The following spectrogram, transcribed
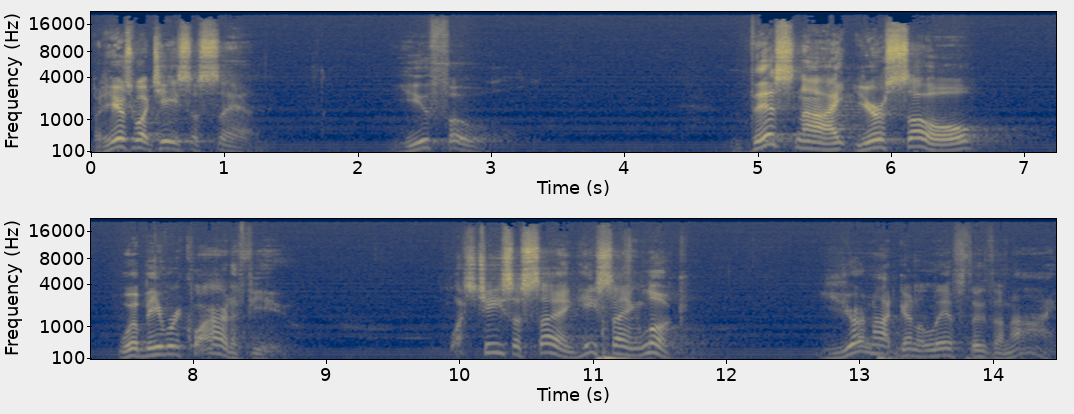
But here's what Jesus said You fool. This night your soul will be required of you. What's Jesus saying? He's saying, Look, you're not going to live through the night.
